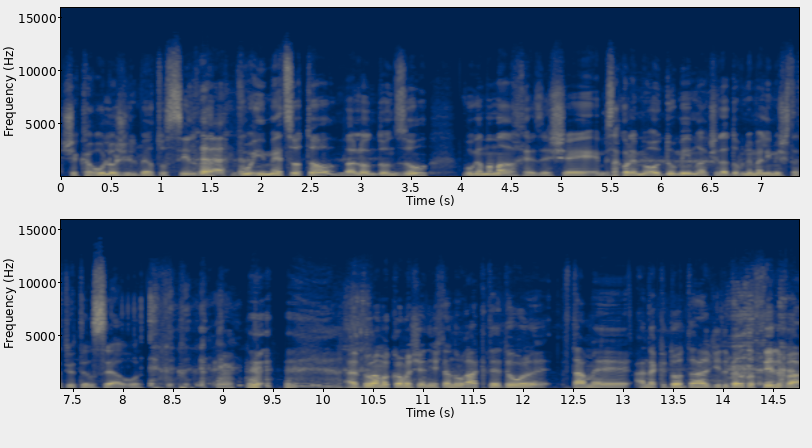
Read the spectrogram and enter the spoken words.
שקראו לו ז'ילברטו סילבה, והוא אימץ אותו בלונדון זו, והוא גם אמר אחרי זה שהם בסך הכל הם מאוד דומים, רק שלדוב נמלים יש קצת יותר שערות. אז הוא המקום השני שלנו, רק תדעו, סתם אה, אנקדוטה, ז'ילברטו סילבה,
